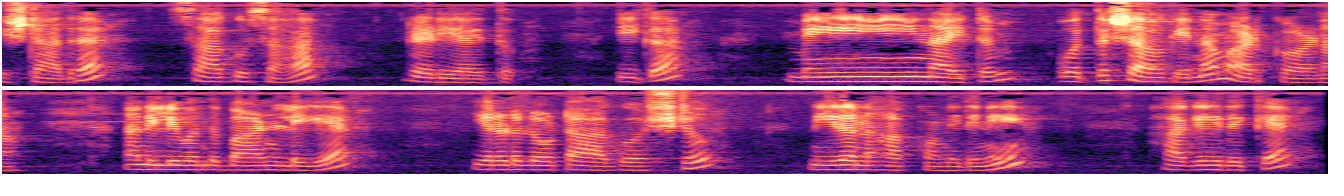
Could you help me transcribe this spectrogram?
ಇಷ್ಟ ಆದರೆ ಸಾಗು ಸಹ ರೆಡಿ ಆಯಿತು. ಈಗ ಮೇಯ್ನ್ ಐಟಮ್ ಒತ್ತು ಶಾವಿಗೆನ ಮಾಡ್ಕೊಳ್ಳೋಣ. ನಾನಿಲ್ಲಿ ಒಂದು ಬಾಣಲಿಗೆ ಎರಡು ಲೋಟ ಆಗೋಷ್ಟು ನೀರನ್ನು ಹಾಕ್ಕೊಂಡಿದ್ದೀನಿ. ಹಾಗೆ ಇದಕ್ಕೆ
